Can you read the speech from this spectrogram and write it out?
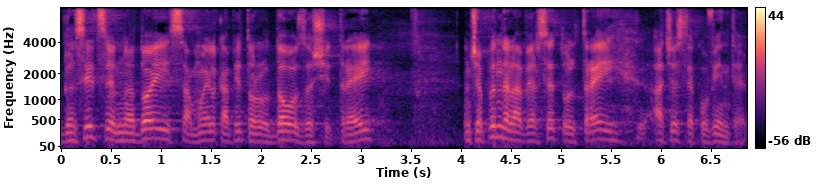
Găsiți în 2 Samuel, capitolul 23, începând de la versetul 3, aceste cuvinte.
